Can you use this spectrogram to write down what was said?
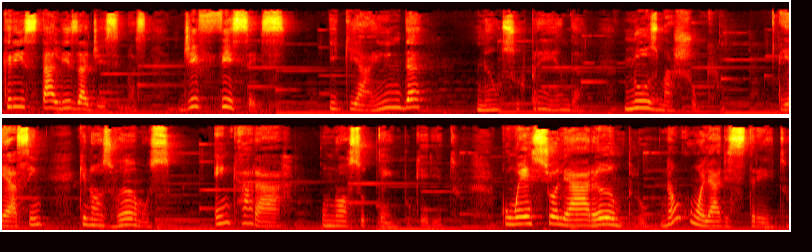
cristalizadíssimas, difíceis e que ainda não surpreenda, nos machuca. E é assim que nós vamos encarar o nosso tempo, querido, com esse olhar amplo, não com um olhar estreito,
